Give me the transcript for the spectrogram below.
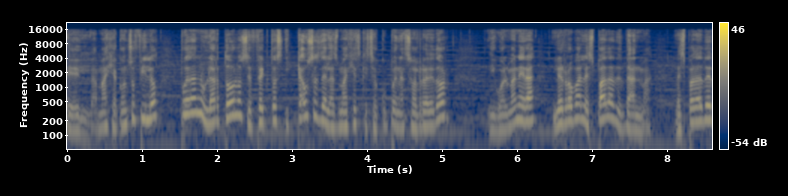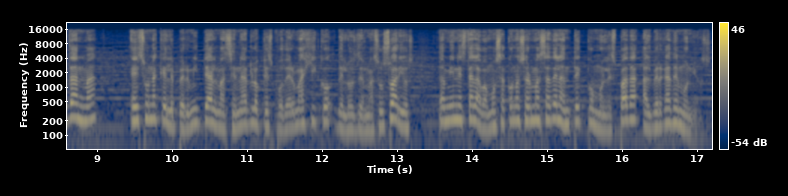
eh, la magia con su filo, puede anular todos los efectos y causas de las magias que se ocupen a su alrededor. De igual manera, le roba la espada de Danma. La espada de Danma es una que le permite almacenar lo que es poder mágico de los demás usuarios. También esta la vamos a conocer más adelante como la espada alberga demonios.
